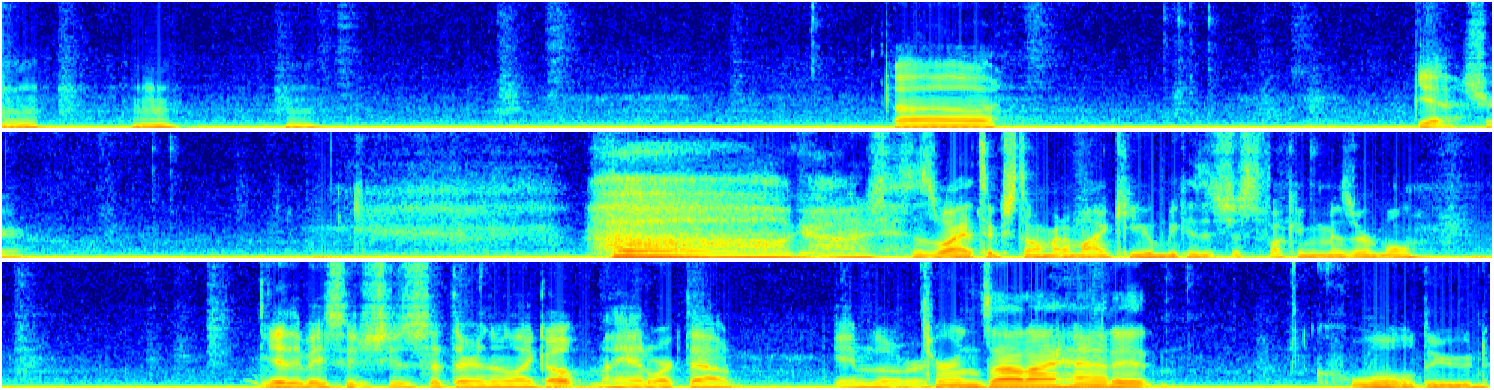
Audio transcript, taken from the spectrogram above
Mm, mm, mm. uh Yeah, sure. Oh god, this is why I took Storm out of my cube because it's just fucking miserable. Yeah, they basically just sit there and they're like, "Oh, my hand worked out. Game's over." Turns out I had it. Cool, dude.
